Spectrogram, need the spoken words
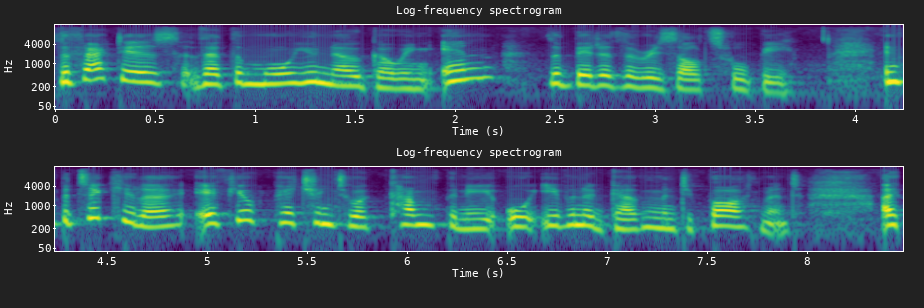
The fact is that the more you know going in, the better the results will be. In particular, if you're pitching to a company or even a government department, a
